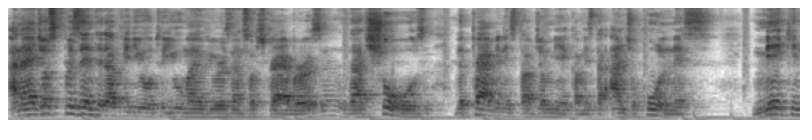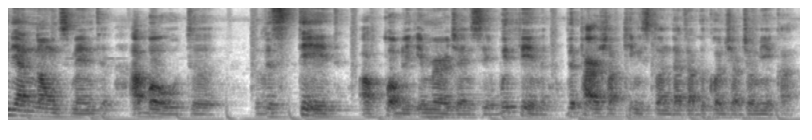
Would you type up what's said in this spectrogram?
And I just presented a video to you, my viewers and subscribers, that shows the Prime Minister of Jamaica, Mr. Andrew Holness, making the announcement about uh, the state of public emergency within the parish of Kingston that of the country of Jamaica.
